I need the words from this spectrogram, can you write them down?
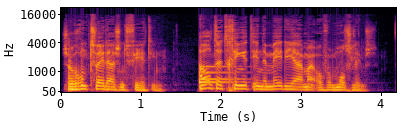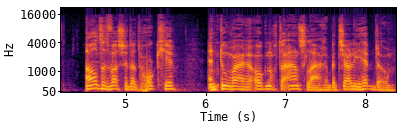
Zo rond 2014. Altijd ging het in de media maar over moslims. Altijd was er dat hokje en toen waren ook nog de aanslagen bij Charlie Hebdo.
